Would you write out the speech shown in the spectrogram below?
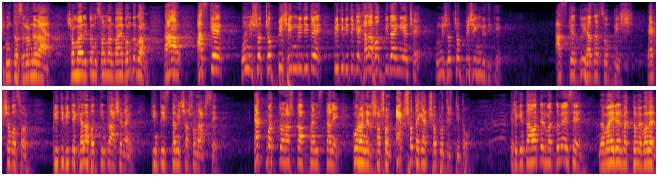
শুনতেছেন আপনারা? সম্মানিত মুসলমান ভাই বন্ধুগণ, আর আজকে উনিশশো চব্বিশ ইংরেজিতে পৃথিবী থেকে খেলাফত বিদায় নিয়েছে, উনিশশো চব্বিশ ইংরেজিতে। আজকে দুই হাজার চব্বিশ, একশো বছর পৃথিবীতে খেলাফত কিন্তু আসে নাই, কিন্তু ইসলামী শাসন আসছে। একমাত্র রাষ্ট্র আফগানিস্তানে কোরআনের শাসন একশো থেকে একশো প্রতিষ্ঠিত। এটা কি দাওয়াতের মাধ্যমে আইছে না মাইরের মাধ্যমে? বলেন।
